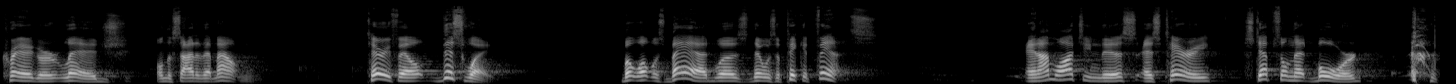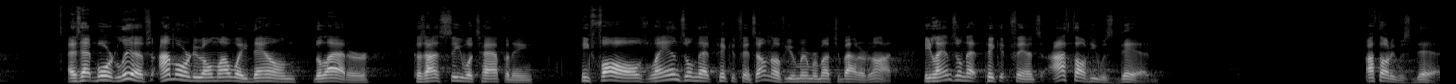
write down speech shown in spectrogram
crag or ledge on the side of that mountain. Terry fell this way. But what was bad was there was a picket fence. And I'm watching this as Terry steps on that board. as that board lifts, I'm already on my way down the ladder because I see what's happening. He falls, lands on that picket fence. I don't know if you remember much about it or not. He lands on that picket fence. I thought he was dead. I thought he was dead.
